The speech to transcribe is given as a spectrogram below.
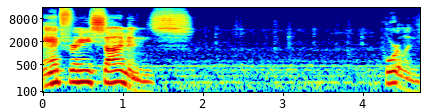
Anthony Simons, Portland.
